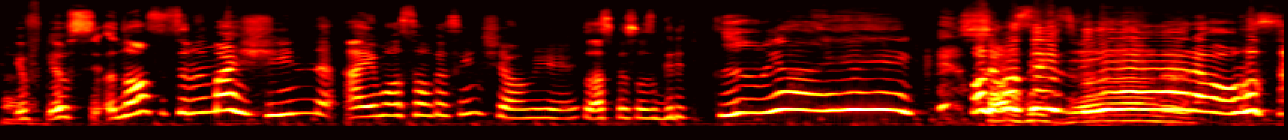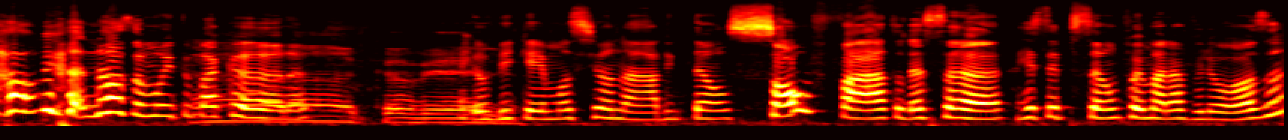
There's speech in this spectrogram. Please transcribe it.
cara. Eu fiquei, eu- nossa, você não imagina a emoção que eu senti, Almir. As pessoas gritando, e aí? Olha, Salve, vocês runner." vieram! Salve! Nossa, muito bacana. Caraca, velho. Eu fiquei emocionada. Então, só o fato dessa recepção foi maravilhosa.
